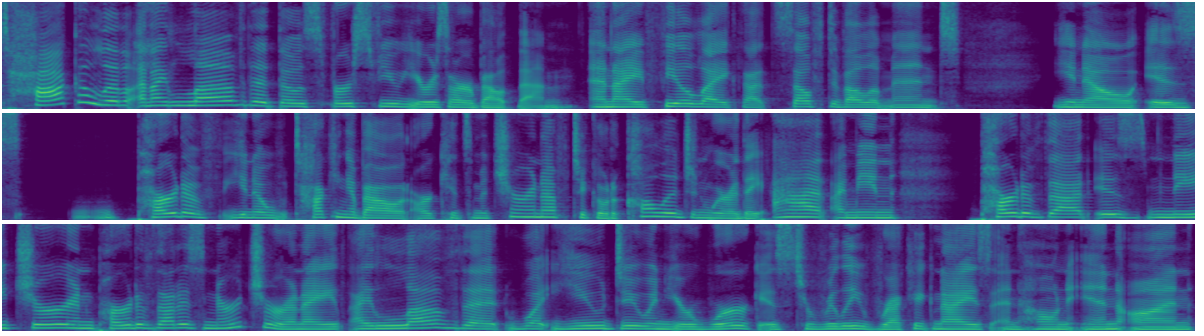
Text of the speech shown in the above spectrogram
Talk a little and i love that those first few years are about them. And i feel like that self-development you know is part of you know talking about our kids mature enough to go to college and where are they at. I mean part of that is nature and part of that is nurture. And I, I love that what you do in your work is to really recognize and hone in on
